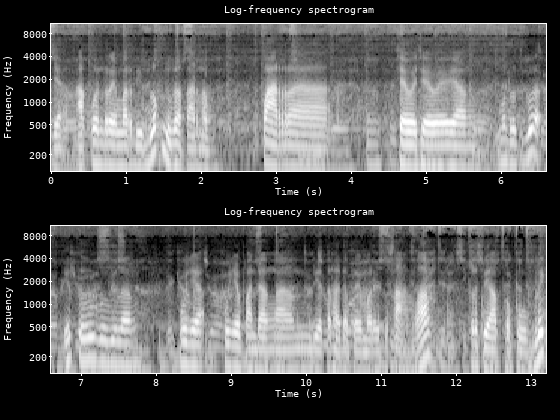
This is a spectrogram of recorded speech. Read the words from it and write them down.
Ya akun Remar di blog juga karena para cewek-cewek yang menurut gue itu gue bilang punya punya pandangan dia terhadap Remar itu salah terus dia ke publik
